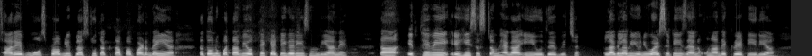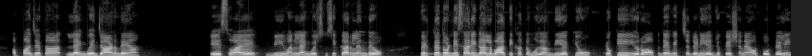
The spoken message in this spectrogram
ਸਾਰੇ ਮੋਸਟ ਪ੍ਰੋਬਬਲੀ ਪਲੱਸ 2 ਤੱਕ ਤਾਂ ਆਪਾਂ ਪੜ੍ਹਦੇ ਹੀ ਆ ਤਾਂ ਤੁਹਾਨੂੰ ਪਤਾ ਵੀ ਉੱਥੇ ਕੈਟਾਗਰੀਜ਼ ਹੁੰਦੀਆਂ ਨੇ। ਤਾਂ ਇੱਥੇ ਵੀ ਇਹੀ ਸਿਸਟਮ ਹੈਗਾ EU ਦੇ ਵਿੱਚ। ਅਲੱਗ-ਅਲੱਗ ਯੂਨੀਵਰਸਿਟੀਜ਼ ਹਨ ਉਹਨਾਂ ਦੇ ਕ੍ਰਾਈਟੇਰੀਆ ਆਪਾਂ ਜੇ ਤਾਂ ਲੈਂਗੁਏਜ ਜਾਣਦੇ ਆ ਇਸ ਵਾਏ B1 ਲੈਂਗੁਏਜ ਤੁਸੀਂ ਕਰ ਲੈਂਦੇ ਹੋ ਫਿਰ ਤੇ ਤੁਹਾਡੀ ਸਾਰੀ ਗੱਲਬਾਤ ਹੀ ਖਤਮ ਹੋ ਜਾਂਦੀ ਹੈ। ਕਿਉਂ? ਕਿਉਂਕਿ ਯੂਰਪ ਦੇ ਵਿੱਚ ਜਿਹੜੀ ਐਜੂਕੇਸ਼ਨ ਹੈ ਉਹ ਟੋਟਲੀ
